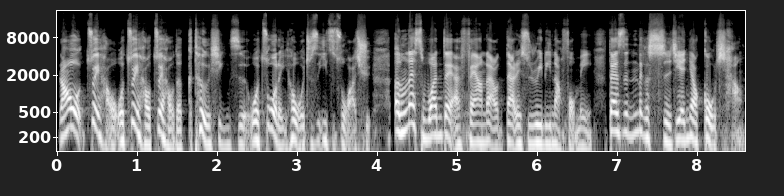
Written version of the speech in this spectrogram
然后最好，我最好最好的特性是我做了以后，我就是一直做下去。Unless one day I found out that is really not for me，但是那个时间要够长。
